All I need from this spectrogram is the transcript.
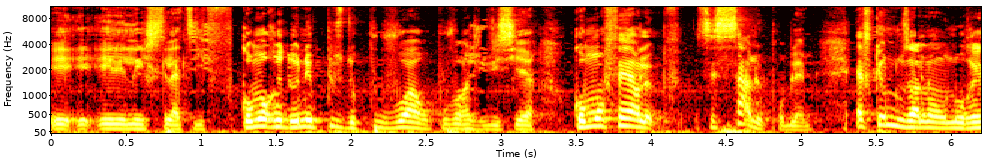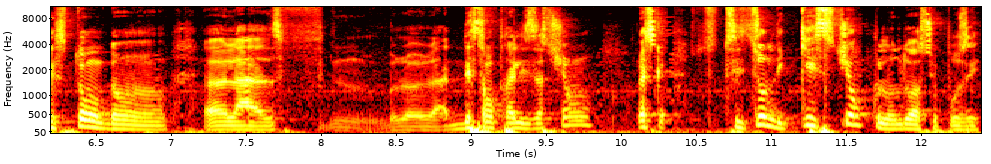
et- et- les législatifs? Comment redonner plus de pouvoir au pouvoir judiciaire? Comment faire le... C'est ça le problème. Est-ce que nous allons, nous restons dans euh, la, la décentralisation? Est-ce que ce sont des questions que l'on doit se poser.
